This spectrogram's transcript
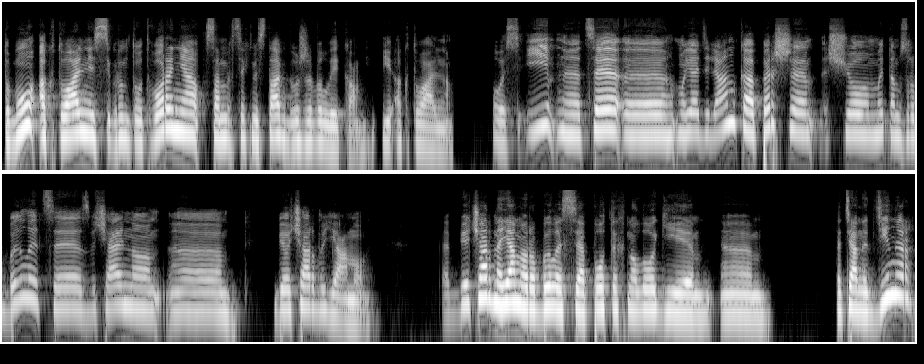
Тому актуальність ґрунтоутворення саме в цих містах дуже велика і актуальна. Ось і е, це е, моя ділянка. Перше, що ми там зробили, це звичайно е, біочарну яму. Біочарна яма робилася по технології. Е, Тетяни Дінер.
